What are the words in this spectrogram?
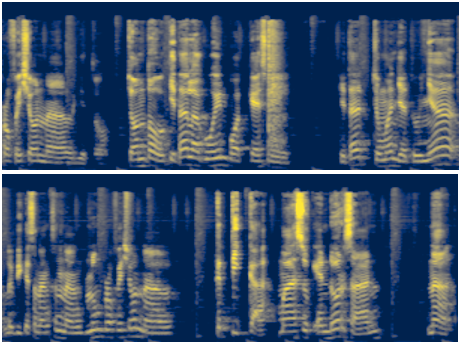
profesional gitu. Contoh kita lakuin podcast nih. Kita cuman jatuhnya lebih ke senang-senang, belum profesional. Ketika masuk endorsan, nah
